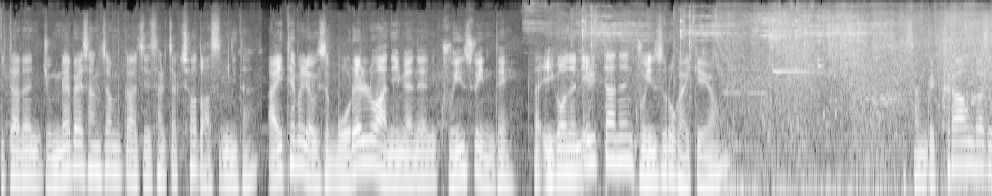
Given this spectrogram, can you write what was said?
일단은 6레벨 상점까지 살짝 쳐놨습니다. 아이템을 여기서 모렐로 아니면은 구인수인데 자, 이거는 일단은 구인수로 갈게요. 상대 크라운가드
